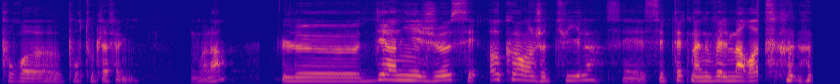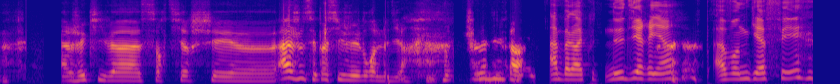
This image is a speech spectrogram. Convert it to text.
pour, pour toute la famille. Voilà. Le dernier jeu, c'est encore un jeu de tuiles. C'est peut-être ma nouvelle marotte. Un jeu qui va sortir chez. Euh, ah, je sais pas si j'ai le droit de le dire. je le dis pas. Ah, bah alors écoute, ne dis rien avant de gaffer.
